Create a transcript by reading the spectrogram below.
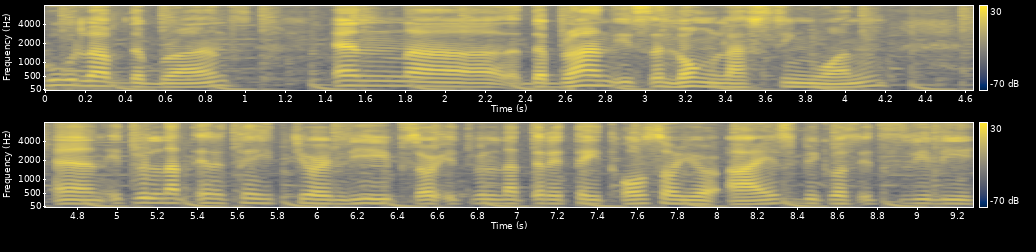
who love the brands and uh, the brand is a long lasting one. And it will not irritate your lips or it will not irritate also your eyes because it's really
